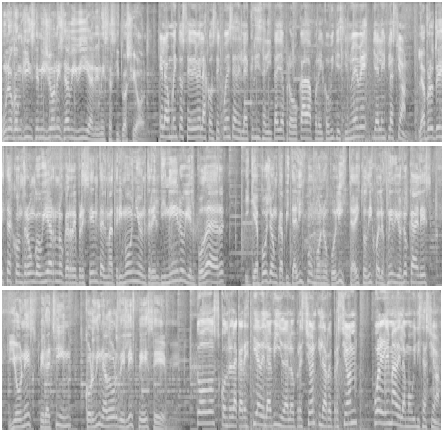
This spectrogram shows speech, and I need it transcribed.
1,15 millones ya vivían en esa situación. El aumento se debe a las consecuencias de la crisis sanitaria provocada por el COVID-19 y a la inflación. La protesta es contra un gobierno que representa el matrimonio entre el dinero y el poder y que apoya un capitalismo monopolista. Esto dijo a los medios locales Iones Ferachín, coordinador del FSM. Todos contra la carestía de la vida, la opresión y la represión fue el lema de la movilización.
